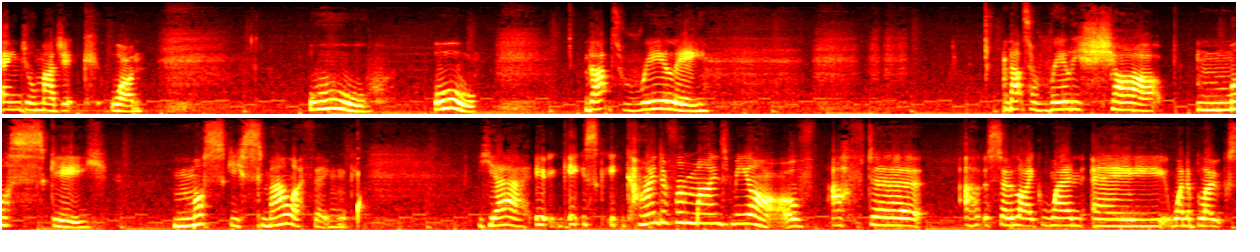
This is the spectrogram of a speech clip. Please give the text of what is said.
Angel Magic one. Ooh, ooh, that's really, that's a really sharp, musky, musky smell, I think. Yeah, it, it's, it kind of reminds me of after uh, so like when a when a bloke's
